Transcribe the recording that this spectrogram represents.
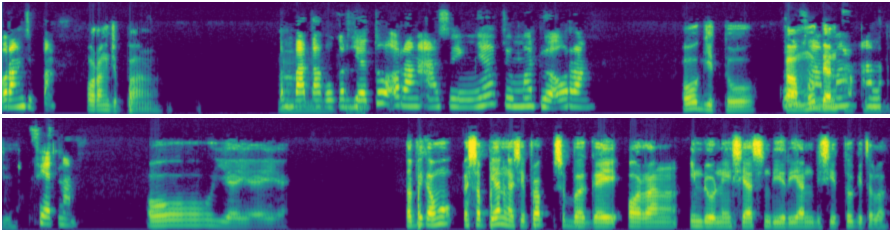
Orang Jepang. Orang Jepang. tempat Hmm. aku kerja tuh orang asingnya cuma dua orang Oh gitu. aku Kamu dan sama satu anak. Vietnam Oh iya iya iya. Tapi kamu kesepian nggak sih, Prab, sebagai orang Indonesia sendirian di situ gitu loh?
